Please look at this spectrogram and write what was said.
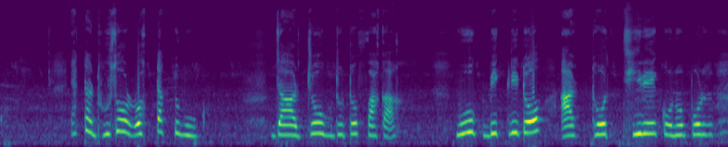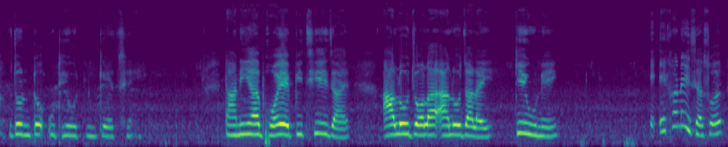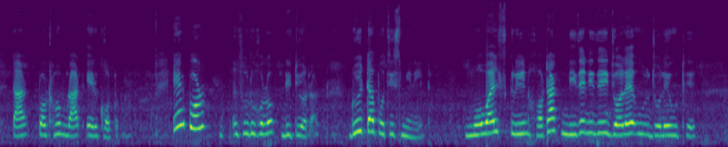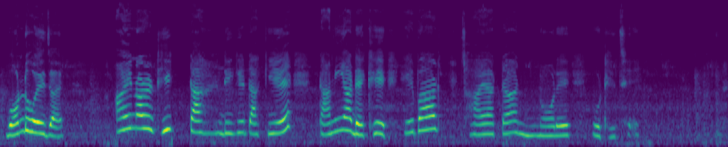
একটা ধূসর রক্তাক্ত মুখ, যার চোখ দুটো ফাঁকা। মুখ বিকৃত আর ঠোঁট ছিঁড়ে কোনো পর্যন্ত উঠে গেছে। টানিয়া ভয়ে পিছিয়ে যায়। আলো জ্বলা, আলো জ্বালায়, কেউ নেই। এখানেই শেষ হয় তার প্রথম রাত এর ঘটনা। এরপর শুরু হলো দ্বিতীয় রাত, দুইটা পঁচিশ মিনিট। মোবাইল স্ক্রিন হঠাৎ নিজে নিজেই জলে জ্বলে উঠে, বন্ধ হয়ে যায়। আয়নার ঠিক দিকে তাকিয়ে টানিয়া দেখে, এবার ছায়াটা নড়ে উঠেছে।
